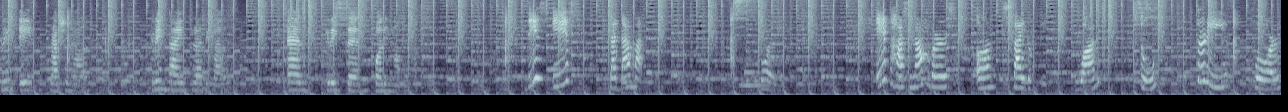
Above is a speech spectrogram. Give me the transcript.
grade 8 rational, grade 9 radicals, and grade 10 polynomials. This is the damath board. It has numbers on side of it. 1, 2, 3, 4,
